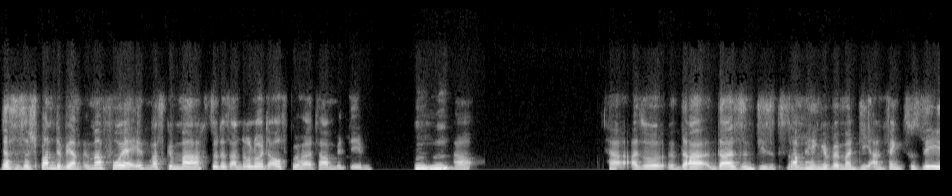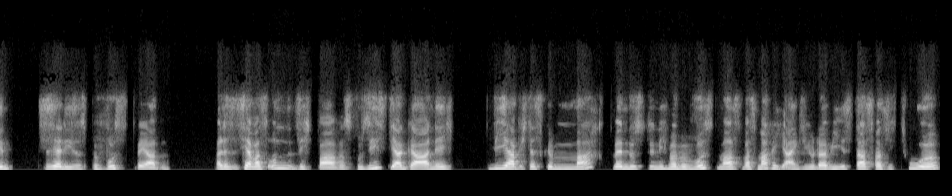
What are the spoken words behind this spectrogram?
Das ist das Spannende. Wir haben immer vorher irgendwas gemacht, sodass andere Leute aufgehört haben mit dem. Mhm. Ja. Ja, also da, da sind diese Zusammenhänge, wenn man die anfängt zu sehen, das ist ja dieses Bewusstwerden. Weil es ist ja was Unsichtbares. Du siehst ja gar nicht, wie habe ich das gemacht, wenn du es dir nicht mal bewusst machst, was mache ich eigentlich oder wie ist das, was ich tue,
